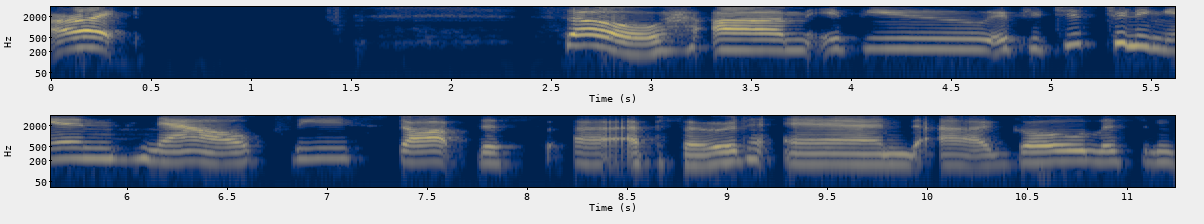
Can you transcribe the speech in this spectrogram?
All right so, um, if you if you're just tuning in now, please stop this uh, episode and uh, go listen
